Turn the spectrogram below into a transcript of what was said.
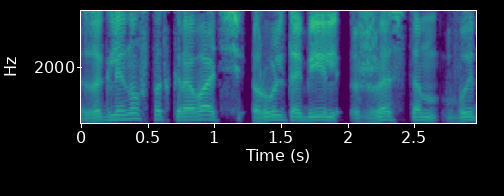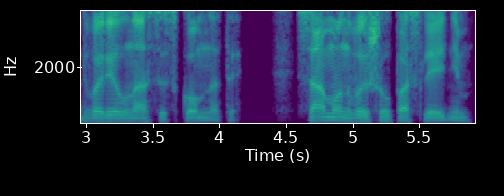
Заглянув под кровать, Рультабиль жестом выдворил нас из комнаты. Сам он вышел последним.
